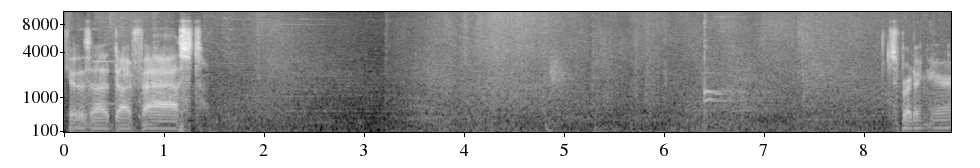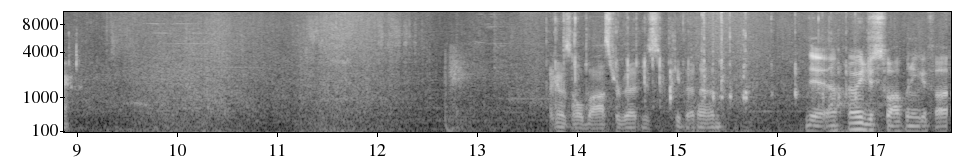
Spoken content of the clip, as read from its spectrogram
Get his head, die fast. Spreading here. I can just hold boss for a bit. Just keep that head. Yeah, and we just swap when you get five.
